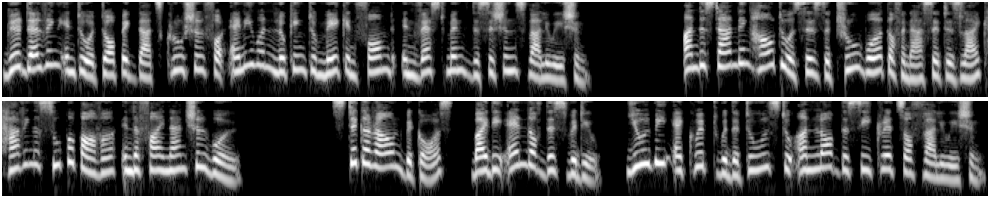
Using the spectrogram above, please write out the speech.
we're delving into a topic that's crucial for anyone looking to make informed investment decisions valuation. Understanding how to assess the true worth of an asset is like having a superpower in the financial world. Stick around because, by the end of this video, you'll be equipped with the tools to unlock the secrets of valuation.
